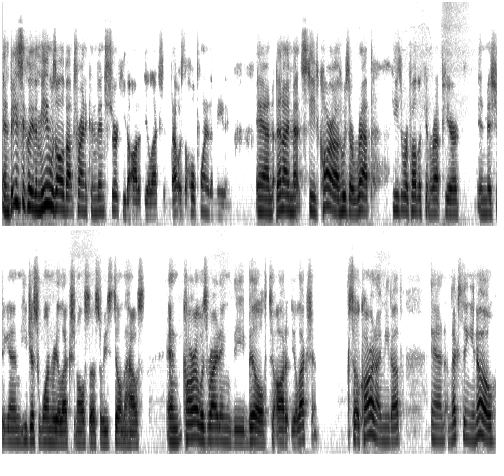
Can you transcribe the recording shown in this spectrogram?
and basically the meeting was all about trying to convince Shirkey to audit the election. That was the whole point of the meeting. And then I met Steve Carra, who's a rep. He's a Republican rep here in Michigan. He just won re-election also, so he's still in the House. And Carra was writing the bill to audit the election. So Carra and I meet up, and next thing you know,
